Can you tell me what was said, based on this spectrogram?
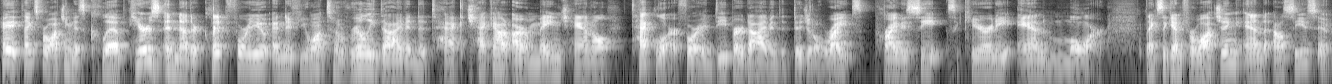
Hey, thanks for watching this clip. Here's another clip for you, and if you want to really dive into tech, check out our main channel, Techlore, for a deeper dive into digital rights, privacy, security, and more. Thanks again for watching, and I'll see you soon.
